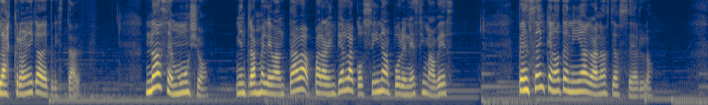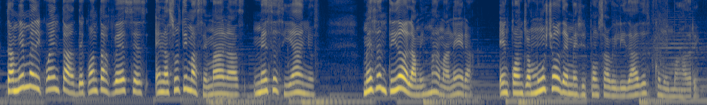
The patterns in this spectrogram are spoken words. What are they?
Las crónicas de cristal. No hace mucho, mientras me levantaba para limpiar la cocina por enésima vez, pensé en que no tenía ganas de hacerlo. También me di cuenta de cuántas veces en las últimas semanas, meses y años me he sentido de la misma manera en cuanto a muchas de mis responsabilidades como madre.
